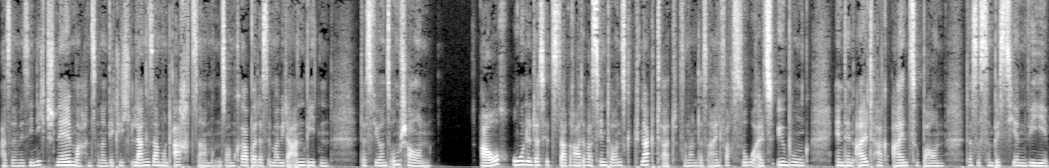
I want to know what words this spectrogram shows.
also wenn wir sie nicht schnell machen, sondern wirklich langsam und achtsam und unserem Körper das immer wieder anbieten, dass wir uns umschauen, auch ohne dass jetzt da gerade was hinter uns geknackt hat, sondern das einfach so als Übung in den Alltag einzubauen. Das ist ein bisschen wie,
